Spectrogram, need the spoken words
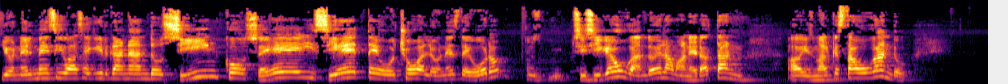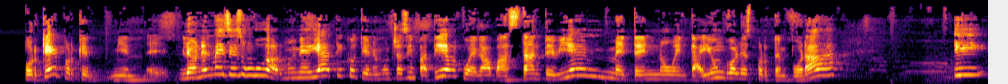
Lionel Messi va a seguir ganando 5, 6, 7, 8 balones de oro, pues si sigue jugando de la manera tan abismal que está jugando. ¿Por qué? Porque eh, Lionel Messi es un jugador muy mediático, tiene mucha simpatía, juega bastante bien, mete 91 goles por temporada y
